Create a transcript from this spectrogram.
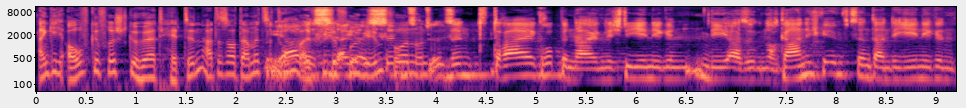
eigentlich aufgefrischt gehört hätten. Hat es auch damit zu tun, ja, weil viele früh geimpft sind, wurden? Und sind drei Gruppen eigentlich. Diejenigen, die also noch gar nicht geimpft sind, dann diejenigen,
